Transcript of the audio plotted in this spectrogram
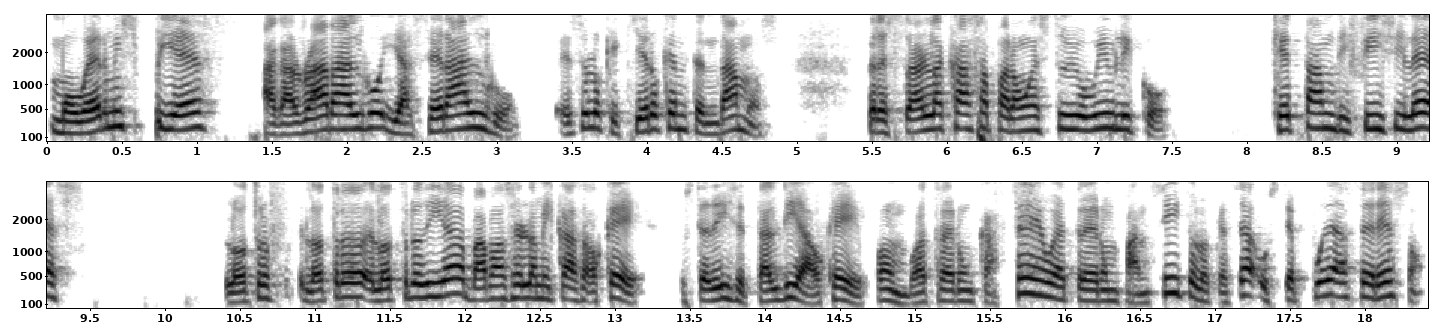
mover mis pies, agarrar algo y hacer algo. Eso es lo que quiero que entendamos. Prestar la casa para un estudio bíblico, ¿qué tan difícil es? El otro, el otro, el otro día vamos a hacerlo a mi casa. Ok, usted dice tal día, ok, pum, voy a traer un café, voy a traer un pancito, lo que sea. Usted puede hacer eso.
